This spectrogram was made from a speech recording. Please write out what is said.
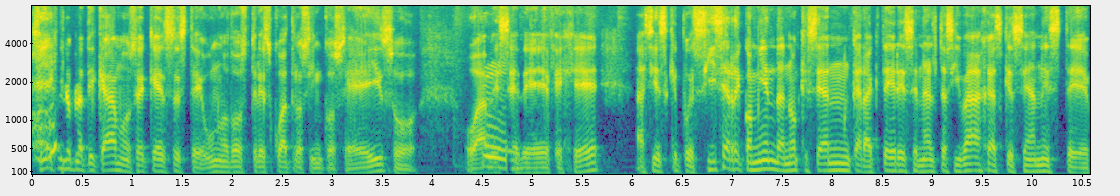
Sí, aquí lo platicamos, sé que es este 1, 2, 3, 4, 5, 6 o, o ABCDFG. Así es que pues sí se recomienda, ¿no? Que sean caracteres en altas y bajas, que sean este,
